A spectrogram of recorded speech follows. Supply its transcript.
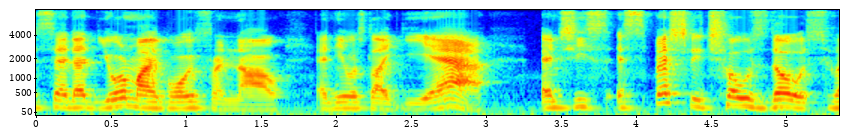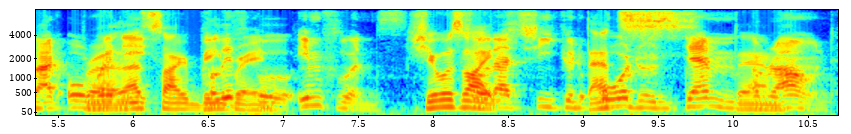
said that you're my boyfriend now and he was like yeah and she especially chose those who had already like political influence She was so like, that she could order them damn. around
